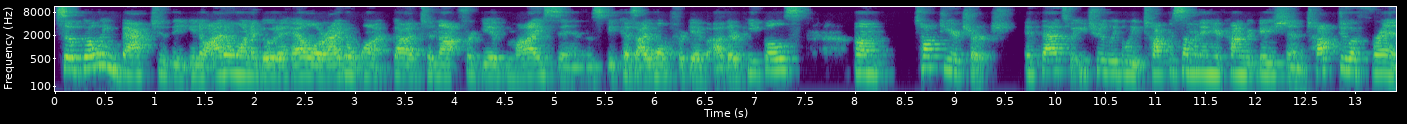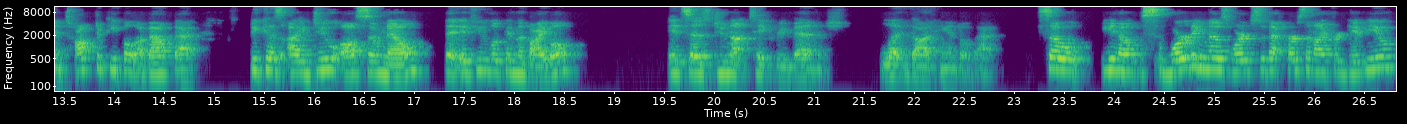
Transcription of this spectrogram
So going back to the you know i don't want to go to hell or i don't want god to not forgive my sins because i won't forgive other people's um, talk to your church if that's what you truly believe talk to someone in your congregation talk to a friend talk to people about that because i do also know that if you look in the bible it says, do not take revenge. Let God handle that. So, you know, wording those words to that person, I forgive you,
